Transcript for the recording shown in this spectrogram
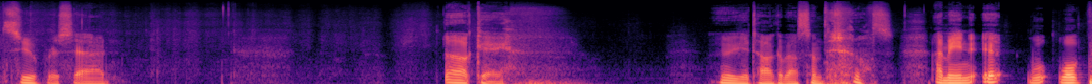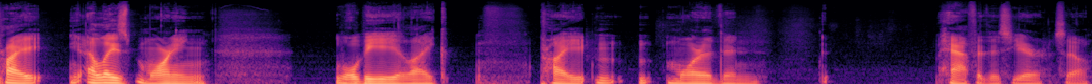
super sad okay we could talk about something else. I mean, it, we'll, we'll probably LA's mourning will be like probably m- more than half of this year. So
